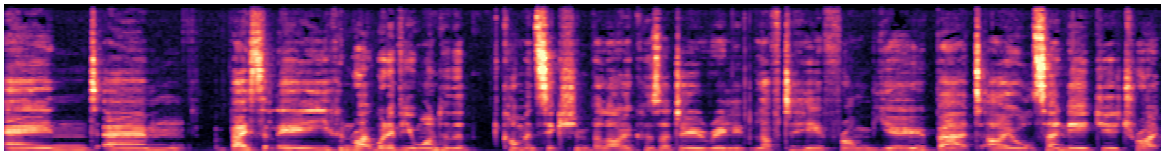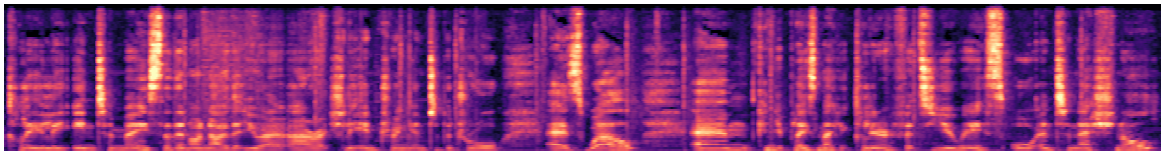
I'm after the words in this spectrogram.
and um, basically you can write whatever you want in the comment section below because I do really love to hear from you. But I also need you to write clearly into me so then I know that you are, are actually entering into the draw as well. Um, can you please make it clear if it's US or international?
